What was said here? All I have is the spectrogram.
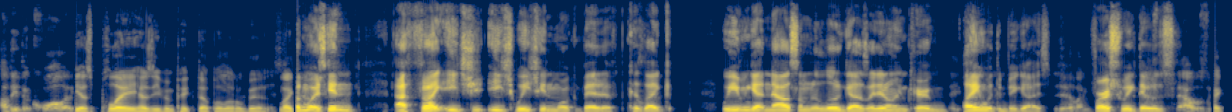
I think the quality as play has even picked up a little bit. Like It's getting. I feel like each each week's getting more competitive because like we even got now some of the little guys like they don't even care playing with the big guys. Yeah, like First week they was that was like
